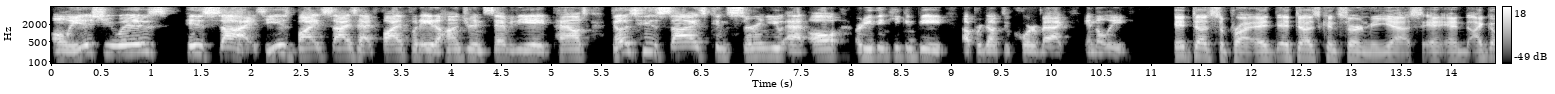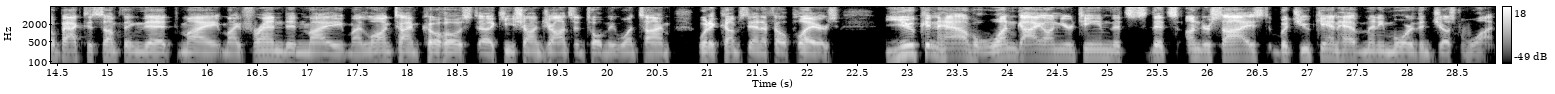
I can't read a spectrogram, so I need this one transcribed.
Only issue is his size. He is bite size at five foot eight, 178 pounds. Does his size concern you at all, or do you think he can be a productive cornerback in the league? It does surprise. It, it, does concern me, yes. And, and I go back to something that my my friend and my my longtime co-host uh, Keyshawn Johnson told me one time when it comes to NFL players you can have one guy on your team that's that's undersized but you can't have many more than just one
